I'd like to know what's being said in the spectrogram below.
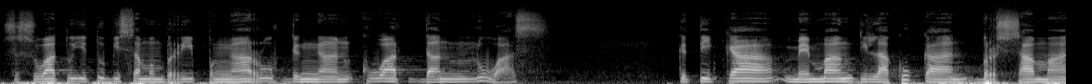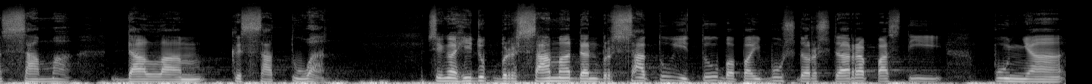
Sesuatu itu bisa memberi pengaruh dengan kuat dan luas ketika memang dilakukan bersama-sama dalam kesatuan. Sehingga hidup bersama dan bersatu itu Bapak Ibu Saudara-saudara pasti punya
